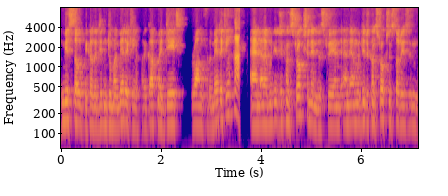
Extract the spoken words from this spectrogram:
missed out because I didn't do my medical. I got my date wrong for the medical, um, and I went into the construction industry, and and then we did the construction studies in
